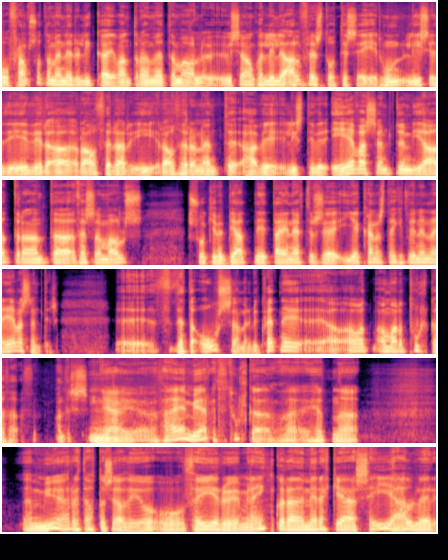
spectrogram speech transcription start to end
og framsóttamenn eru líka í vandraðum með þetta mál. Við sjáum hvað Lilja Alfredsdóttir segir. Hún lýsiði yfir að ráþeirar í ráþeiranemnd hafi lýst yfir evasemdum í aðdraðanda þessa máls. Svo kemur Bjarni daginn eftir og segir ég kannast ekkit við neina evasemdir. Eh, þetta ósamerfi, hvernig á, á, á maður að tólka það, Andris? Já, já, það er mjög erfitt að tólka það. Það, hérna, það er mjög erfitt átt að sjá því og, og þau eru, ég meina, einhver að þeim er ekki að segja alveg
